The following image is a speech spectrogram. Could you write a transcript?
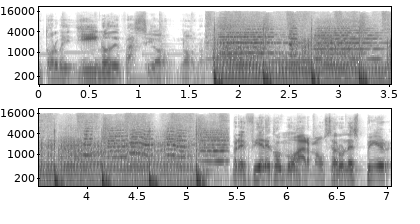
Un torbellino de pasión. No, no. Prefiere como arma usar un spear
